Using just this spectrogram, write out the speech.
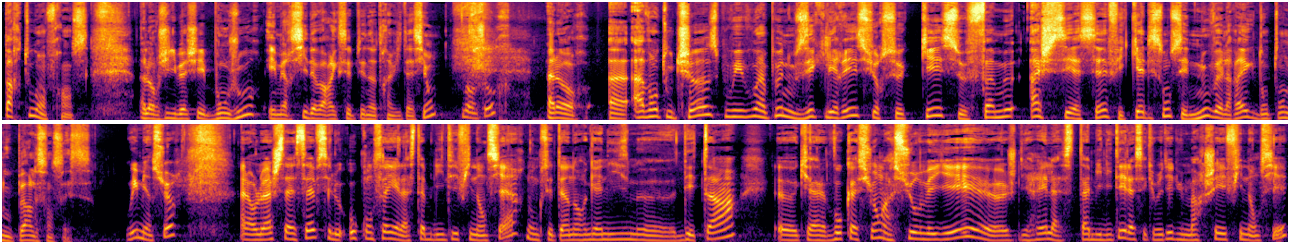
partout en France. Alors Julie Bachet, bonjour et merci d'avoir accepté notre invitation. Bonjour. Alors, euh, avant toute chose, pouvez-vous un peu nous éclairer sur ce qu'est ce fameux HCSF et quelles sont ces nouvelles règles dont on nous parle sans cesse? Oui, bien sûr. Alors le HCSF, c'est le Haut Conseil à la stabilité financière. Donc c'est un organisme euh, d'État euh, qui a vocation à surveiller, euh, je dirais, la stabilité et la sécurité du marché financier.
